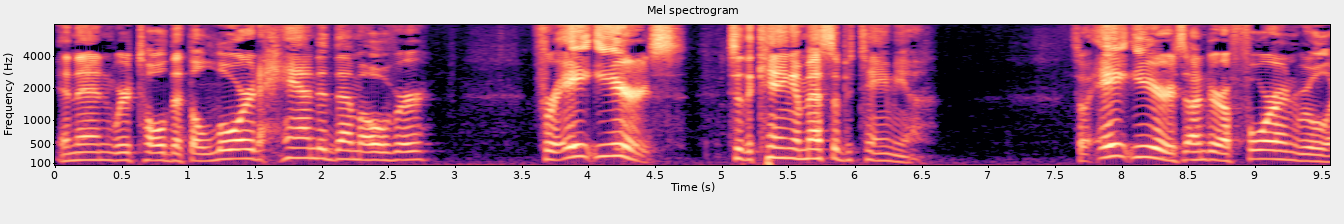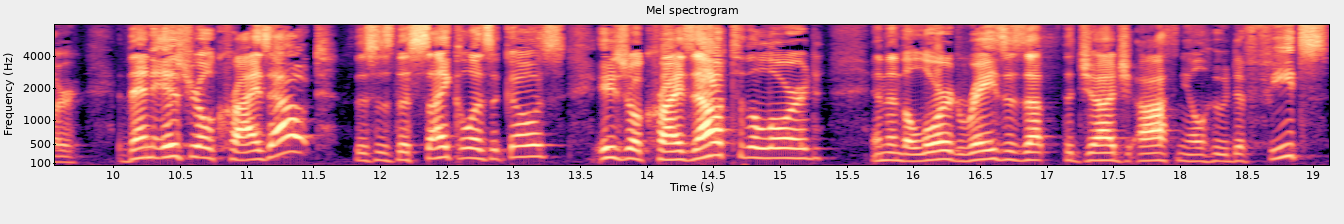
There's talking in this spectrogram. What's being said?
And then we're told that the Lord handed them over for eight years to the king of Mesopotamia. So, eight years under a foreign ruler. Then Israel cries out. This is the cycle as it goes. Israel cries out to the Lord, and then the Lord raises up the judge Othniel, who defeats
